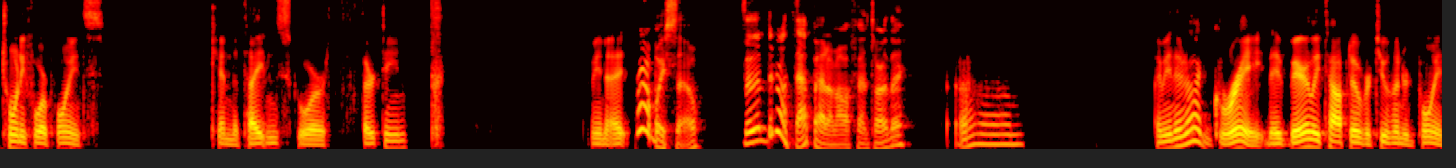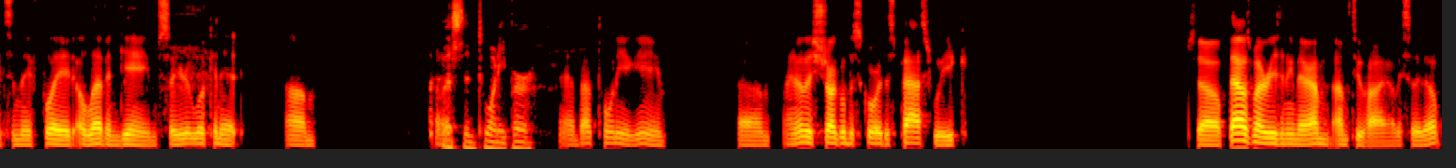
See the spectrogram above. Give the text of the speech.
24 points, can the Titans score 13? I mean, I probably so. They're, they're not that bad on offense, are they? Um, I mean, they're not great. They've barely topped over 200 points, and they've played 11 games. So you're looking at um, less than 20 per. Yeah, about 20 a game. Um, I know they struggled to score this past week. So that was my reasoning there. I'm I'm too high, obviously though.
